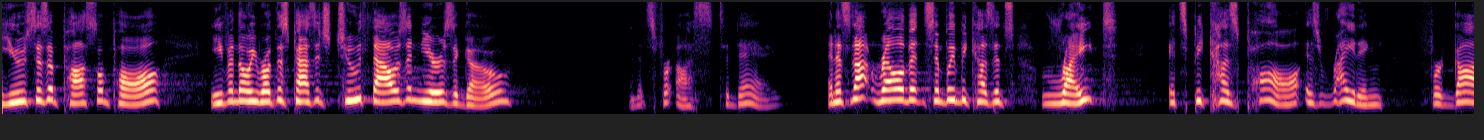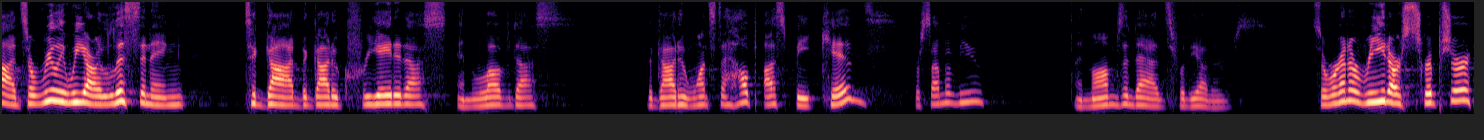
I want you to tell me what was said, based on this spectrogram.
used his apostle Paul, even though he wrote this passage 2,000 years ago, and it's for us today. And it's not relevant simply because it's right, it's because Paul is writing for God. So, really, we are listening to God, the God who created us and loved us, the God who wants to help us be kids for some of you, and moms and dads for the others. So we're going to read our scripture,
